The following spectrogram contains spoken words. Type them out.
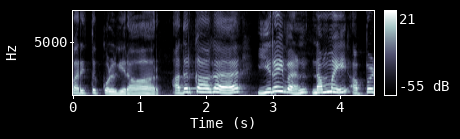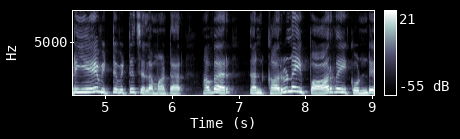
பறித்து கொள்கிறார். அதற்காக இறைவன் நம்மை அப்படியே விட்டுவிட்டு செல்ல மாட்டார். அவர் தன் கருணை பார்வை கொண்டு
